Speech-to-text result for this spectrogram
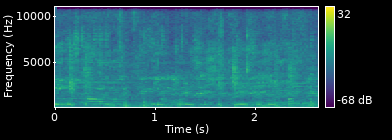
but I'm starting to get impatient. Losing the focus.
